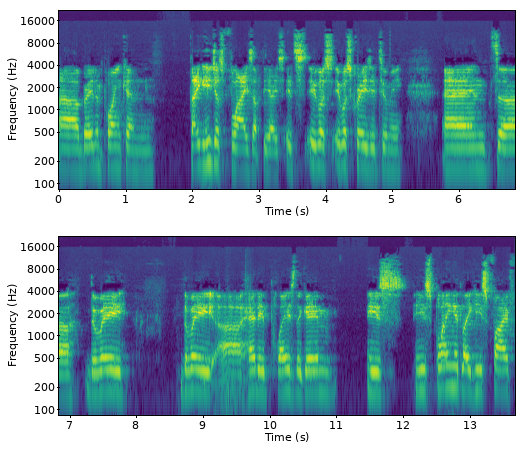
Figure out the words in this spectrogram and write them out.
uh, Brayden Point can like he just flies up the ice. It's it was it was crazy to me, and uh, the way the way uh, Hedy plays the game, he's he's playing it like he's five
